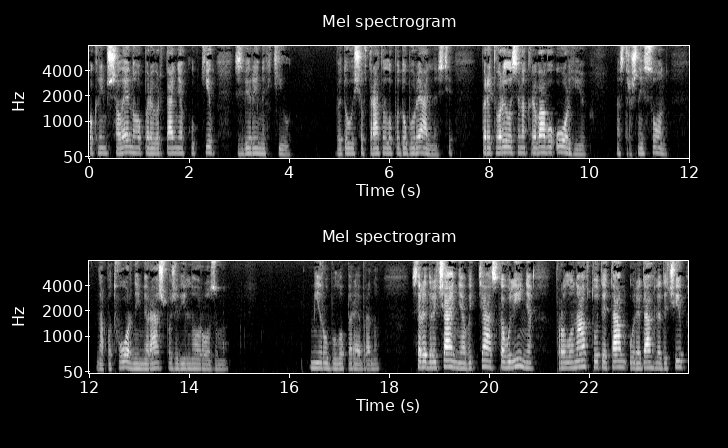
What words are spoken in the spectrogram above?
окрім шаленого перевертання клубків звіриних тіл. Видовище втратило подобу реальності, перетворилося на криваву оргію, на страшний сон, на потворний міраж божевільного розуму. Міру було перебрано. Серед речання, виття, скавуління пролунав тут і там у рядах глядачів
